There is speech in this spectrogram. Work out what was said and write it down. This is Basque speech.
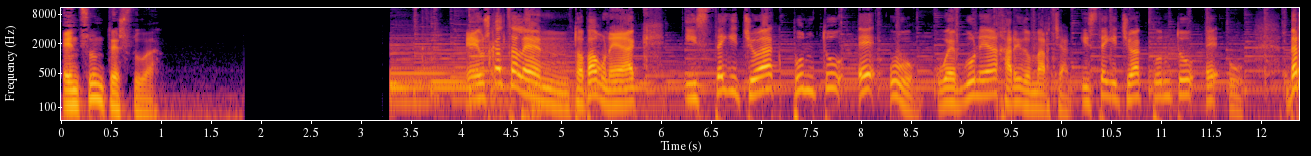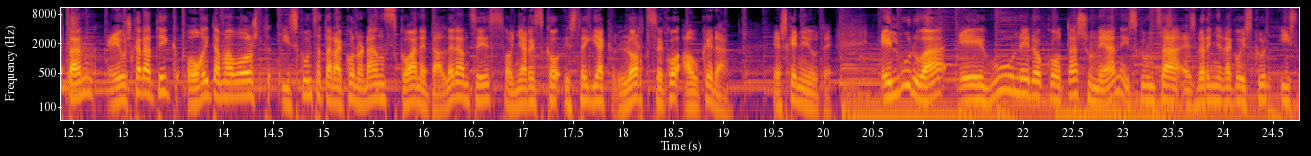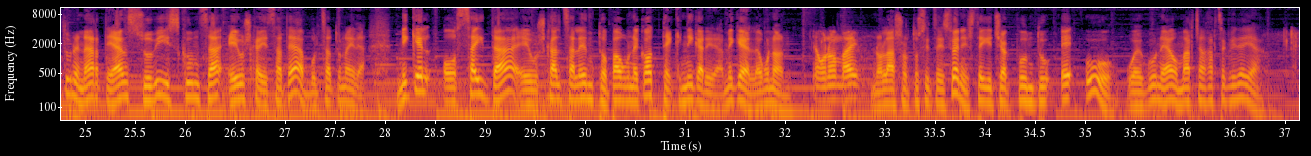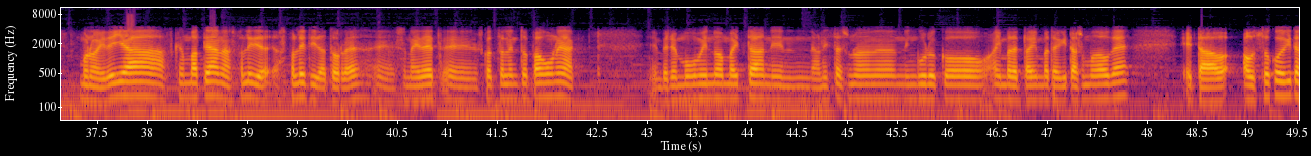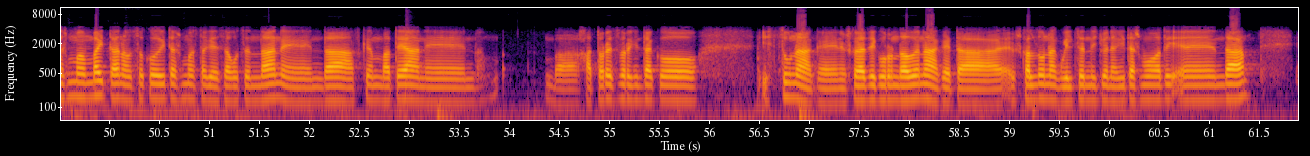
Entzun testua. Euskaltzalen topaguneak iztegitxoak.eu webgunea jarri du martxan. iztegitxoak.eu Bertan, Euskaratik hogeita mabost izkuntzatarako norantzkoan eta alderantziz, oinarrizko iztegiak lortzeko aukera eskaini dute. Helburua egunerokotasunean hizkuntza ezberdinetako hiztunen artean zubi hizkuntza euskara izatea bultzatu nahi da. Mikel Ozaita euskaltzalen topaguneko teknikari da. Mikel, egunon. Egunon bai. Nola sortu zitzaizuan iztegitxoak.eu webgunea martxan jartzeko ideia? Bueno, ideia azken batean aspaleti datorre, eh? Esan nahi dut, eh, euskaltzalen topaguneak en bere mugimenduan baitan en anistasunan inguruko hainbat eta hainbat egitasmo daude eta auzoko egitasmoan baitan auzoko egitasmoa ez ezagutzen dan en, da azken batean en, ba, jatorrez berdinetako iztunak euskaratik urrun daudenak eta euskaldunak biltzen dituen egitasmo bat da.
